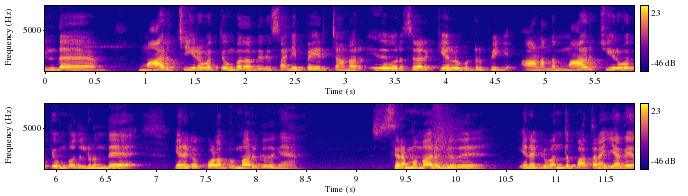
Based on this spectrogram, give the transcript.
இந்த மார்ச் இருபத்தி ஒன்பதாம் தேதி சனி பயிற்சியானார் இது ஒரு சிலர் கேள்விப்பட்டிருப்பீங்க. ஆனால் அந்த மார்ச் இருபத்தி ஒன்பதுலேருந்தே எனக்கு குழப்பமாக இருக்குதுங்க. சிரமமாக இருக்குது. எனக்கு வந்து பார்த்தோன்னா எதை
